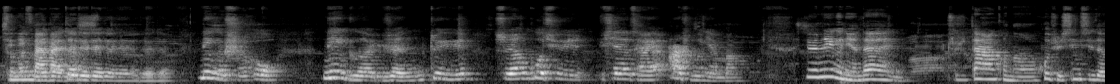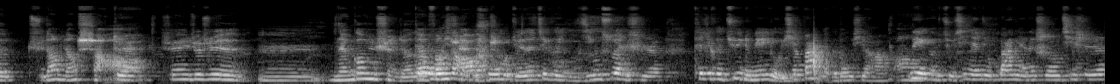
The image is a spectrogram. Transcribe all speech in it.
清清白白的对对对对对对对对。那个时候，那个人对于虽然过去现在才二十多年吧，因为那个年代，就是大家可能获取信息的渠道比较少，对，所以就是嗯，能够去选择的方式也想要说。我觉得这个已经算是它这个剧里面有一些 bug 的东西哈。嗯那个九七年、九八年的时候，其实，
